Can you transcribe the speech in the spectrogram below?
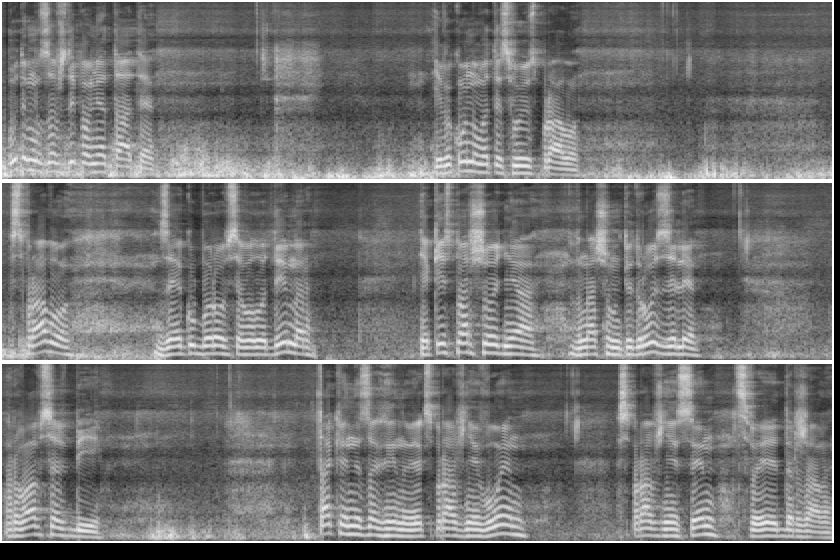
Будемо завжди пам'ятати і виконувати свою справу. Справу, за яку боровся Володимир, який з першого дня в нашому підрозділі рвався в бій. Так він і загинув, як справжній воїн, справжній син своєї держави.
